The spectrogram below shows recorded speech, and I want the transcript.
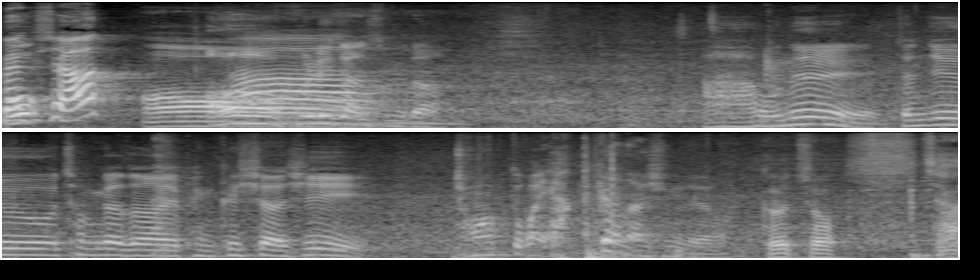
백샷? 어, 아. 걸리지 않습니다. 아, 오늘 전지우 참가자의 뱅크샷이 정확도가 약간 아쉽네요. 그렇죠. 자,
